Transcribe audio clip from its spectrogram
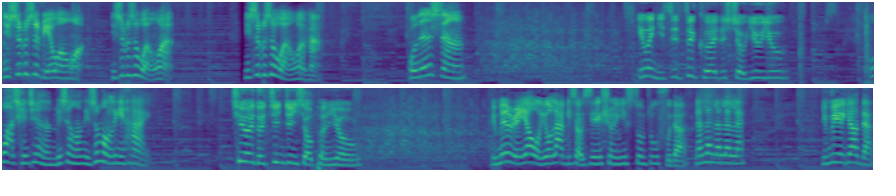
你是不是别吻我？你是不是文文？你是不是文文嘛？我认识啊，因为你是最可爱的小悠悠。哇，浅浅，没想到你这么厉害。亲爱的静静小朋友，有没有人要我用蜡笔小新的声音送祝福的？来来来来来，有没有要的？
